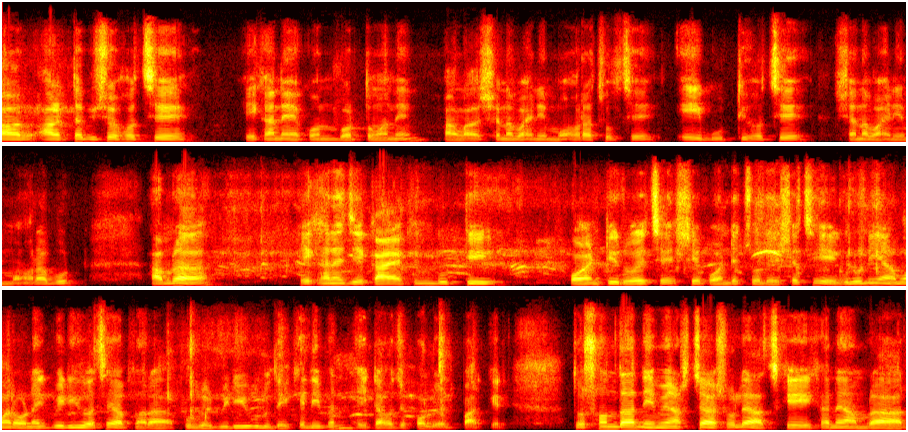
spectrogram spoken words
আর আরেকটা বিষয় হচ্ছে, এখানে এখন বর্তমানে বাংলাদেশ সেনাবাহিনীর মহড়া চলছে। এই বুটটি হচ্ছে সেনাবাহিনীর মহড়া বুট। আমরা এখানে যে কায়াকিং বুটটি পয়েন্টটি রয়েছে, সে পয়েন্টে চলে এসেছি। এগুলো নিয়ে আমার অনেক ভিডিও আছে, আপনারা পূর্বের ভিডিওগুলো দেখে নেবেন। এটা হচ্ছে পলওয়েল পার্কের। তো সন্ধ্যা নেমে আসছে আসলে, আজকে এখানে আমরা আর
